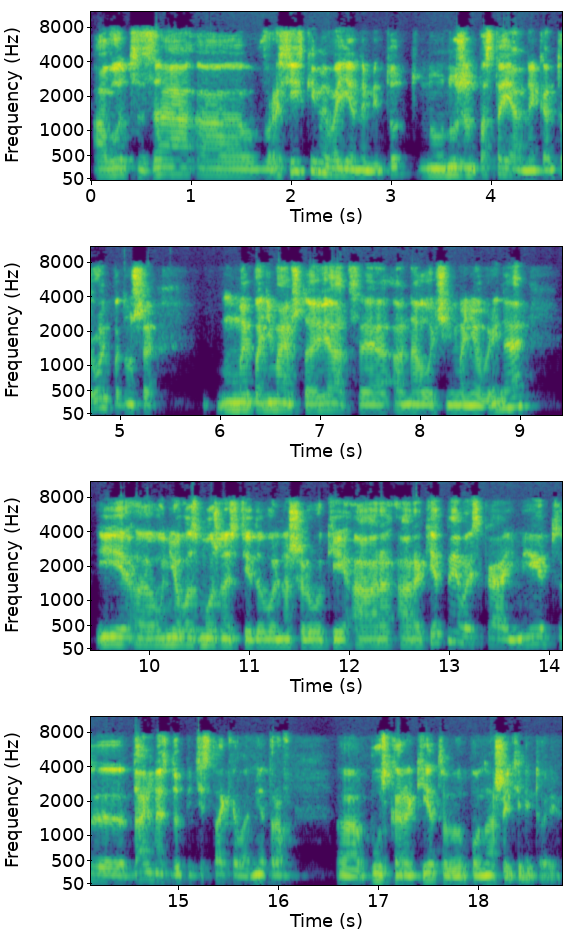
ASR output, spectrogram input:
А вот за э, российскими военными тут ну, нужен постоянный контроль, потому что мы понимаем, что авиация, она очень маневренная, и э, у нее возможности довольно широкие, а, а ракетные войска имеют э, дальность до 500 километров э, пуска ракет по нашей территории.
